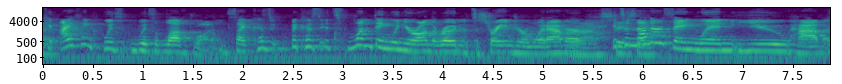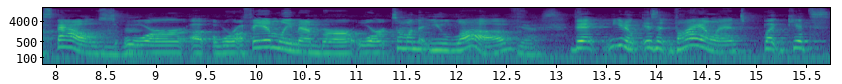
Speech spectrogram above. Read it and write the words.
think I think with with loved ones, like because because it's one thing when you're on the road and it's a stranger and whatever. Yeah, it's safe. another thing when you have a spouse Mm-hmm. or a, or a family member or someone that you love Yes. that you know isn't violent but gets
